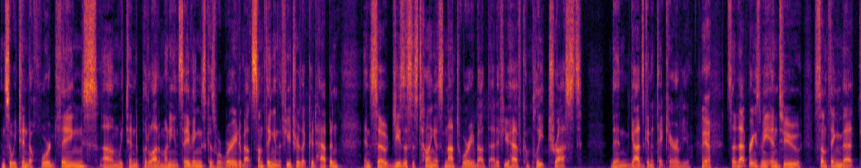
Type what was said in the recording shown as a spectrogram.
and so we tend to hoard things. Um, we tend to put a lot of money in savings because we're worried about something in the future that could happen. And so Jesus is telling us not to worry about that. If you have complete trust, then God's going to take care of you. Yeah. So that brings me into something that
